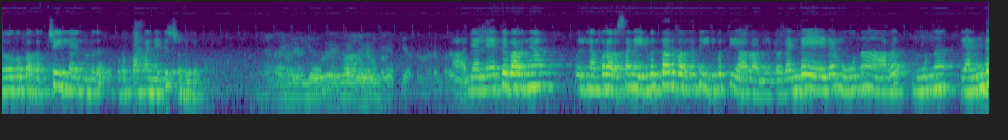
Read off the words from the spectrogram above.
രോഗപകർച്ചയില്ല എന്നുള്ളത് ഉറപ്പാക്കാനായിട്ട് ശ്രമിക്കുന്നത്. ഞാൻ നേരത്തെ പറഞ്ഞ ഒരു നമ്പർ അവസാനം എഴുപത്തി ആറ് പറഞ്ഞതിൽ ഇരുപത്തി ആറാണ് കേട്ടോ. രണ്ട് ഏഴ് മൂന്ന് ആറ് മൂന്ന് രണ്ട്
